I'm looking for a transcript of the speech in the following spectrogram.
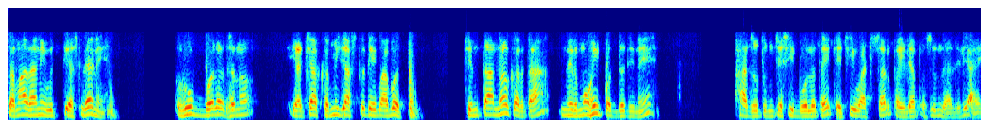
समाधानी वृत्ती असल्याने रूप बल धन याच्या कमी जास्ततेबाबत चिंता न करता निर्मोही पद्धतीने हा जो तुमच्याशी बोलत आहे त्याची वाटचाल पहिल्यापासून झालेली आहे.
